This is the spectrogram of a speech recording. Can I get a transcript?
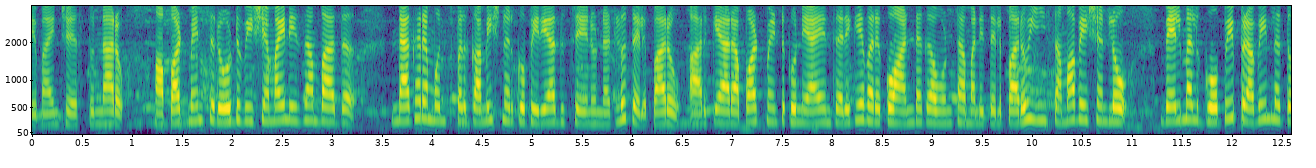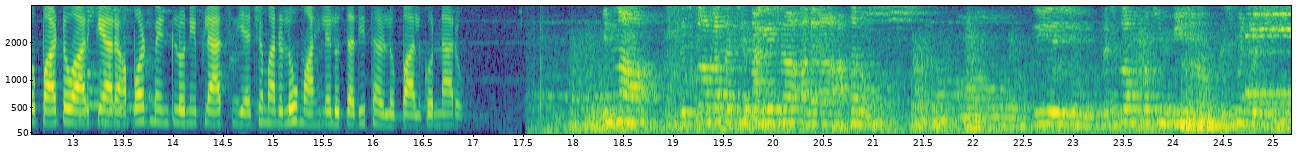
డిమాండ్ చేస్తున్నారు. అపార్ట్మెంట్స్ రోడ్డు విషయమై నిజామాబాద్ నగర మున్సిపల్ కమిషనర్కు ఫిర్యాదు చేయనున్నట్లు తెలిపారు. ఆర్కేఆర్ అపార్ట్మెంట్కు న్యాయం జరిగే వరకు అండగా ఉంటామని తెలిపారు. ఈ సమావేశంలో వెల్మల్ గోపి ప్రవీణ్లతో పాటు ఆర్కేఆర్ అపార్ట్మెంట్లోని ఫ్లాట్స్ యజమానులు మహిళలు తదితరులు పాల్గొన్నారు. నిన్న డిస్కౌంట్లోకి వచ్చి నాగేశ అనే అతను ఈ ప్రెస్ క్లబ్కి వచ్చి మీ ప్రెస్ మీట్ పెట్టింది.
